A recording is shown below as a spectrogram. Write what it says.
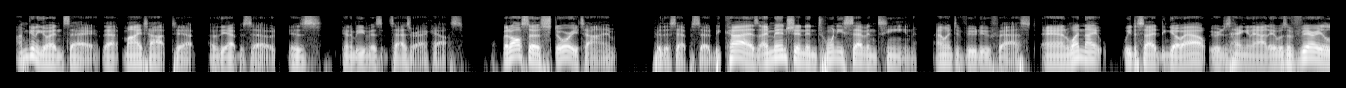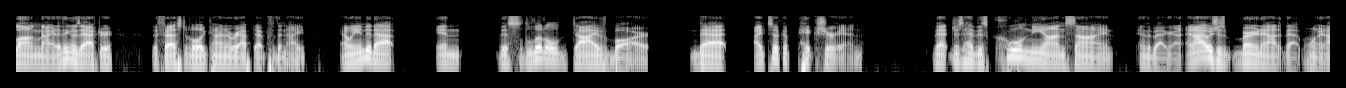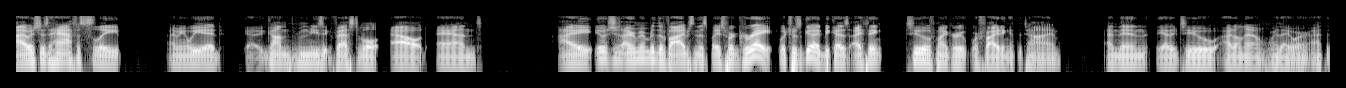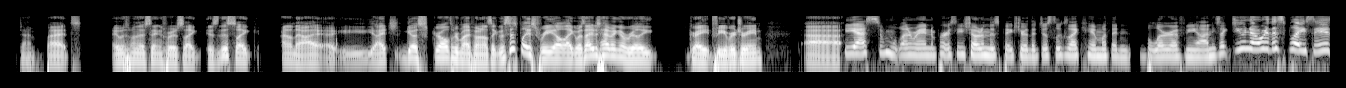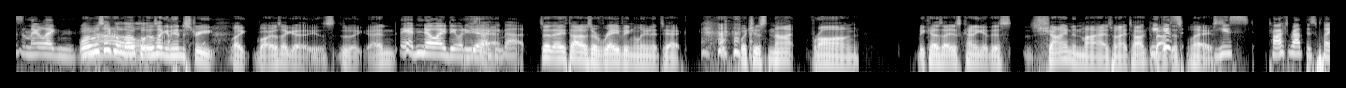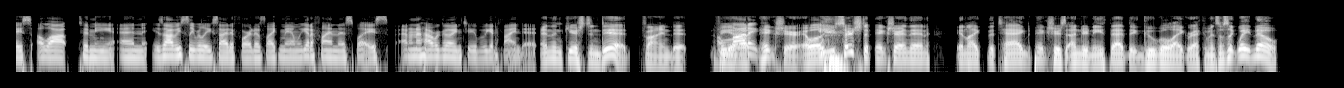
I'm going to go ahead and say that my top tip of the episode is going to be visit Sazerac House, but also story time for this episode because I mentioned in 2017 I went to Voodoo Fest and one night we decided to go out. We were just hanging out. It was a very long night. I think it was after the festival had kind of wrapped up for the night. And we ended up in this little dive bar that I took a picture in that just had this cool neon sign in the background. And I was just burnt out at that point. I was just half asleep. I mean, we had uh, gone from the music festival out and I it was just I remember the vibes in this place were great, which was good because I think two of my group were fighting at the time and then the other two I don't know where they were at the time. But it was one of those things where it's like is this like I don't know. I I, I go scroll through my phone. I was like, "Was this place real? Like, was I just having a really great fever dream?" Uh, He asked one random person. He showed him this picture that just looks like him with a blur of neon. He's like, "Do you know where this place is?" And they're like, well, it was like a local. It was like an industry like. Well, it was like a. Was like, and They had no idea what he was talking about. so they thought I was a raving lunatic, which is not wrong, because I just kind of get this shine in my eyes when I talked He about gets- this place. He's talked about this place a lot to me and is obviously really excited for it. It's like, man, we got to find this place. I don't know how we're going to, but we got to find it. and then Kirsten did find it A via lot of- picture. Well, you searched a picture, and then in like the tagged pictures underneath that that Google like recommends, I was like, wait, no,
